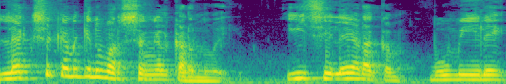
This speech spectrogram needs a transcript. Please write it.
ലക്ഷക്കണക്കിന് വർഷങ്ങൾ കടന്നുപോയി. ഈ ശിലയടക്കം ഭൂമിയിലെ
